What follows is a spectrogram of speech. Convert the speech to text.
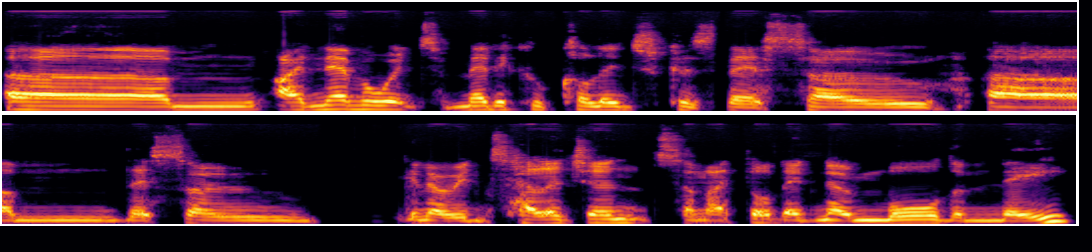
Um, I never went to medical college because they're so um, they're so you know, intelligence, and I thought they'd know more than me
